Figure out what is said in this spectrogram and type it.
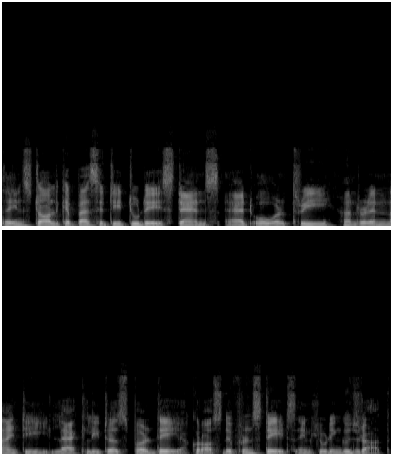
The installed capacity today stands at over 390 lakh liters per day across different states, including Gujarat.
